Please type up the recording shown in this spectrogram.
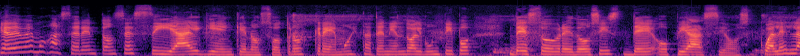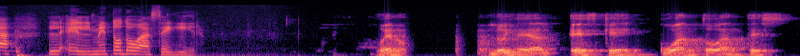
¿Qué debemos hacer entonces si alguien que nosotros creemos está teniendo algún tipo de sobredosis de opiáceos? ¿Cuál es el método a seguir? Bueno, lo ideal es que cuanto antes,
